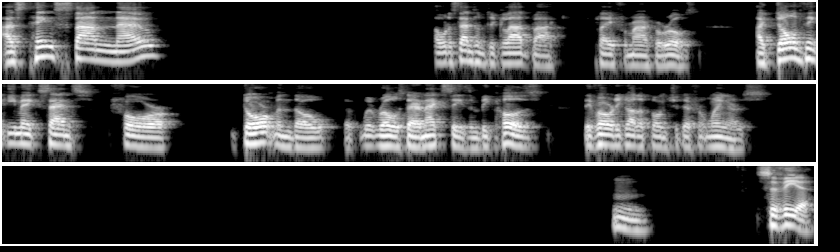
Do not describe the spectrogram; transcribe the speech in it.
As things stand now, I would have sent him to Gladbach to play for Marco Rose. I don't think he makes sense for Dortmund though with Rose there next season because they've already got a bunch of different wingers. Hmm. Sevilla.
